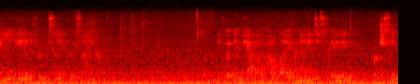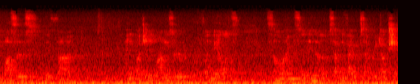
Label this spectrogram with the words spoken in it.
and added a three percent increase on here. Equipment capital outlay, we're not anticipating purchasing buses with, uh, any budgeted monies or or fund balance. So I'm assuming a seventy-five percent reduction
